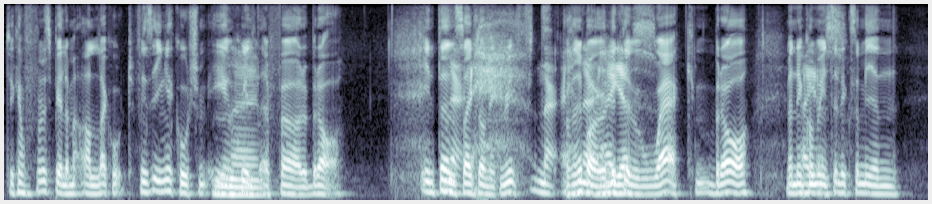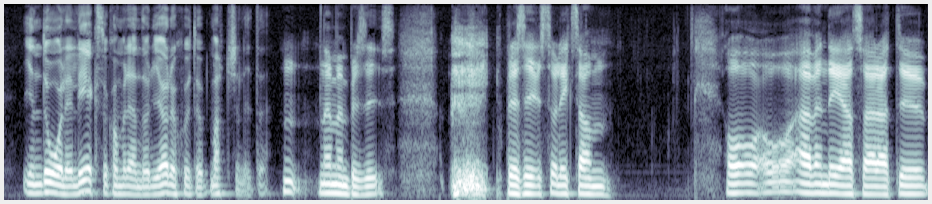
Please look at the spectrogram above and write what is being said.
Du kan fortfarande spela med alla kort. Det finns inget kort som enskilt Nej. är för bra. Inte ens. Cyclonic Rift. Nej, alltså den är bara nej, lite guess. whack, bra. Men den kommer inte liksom i en, i en dålig lek så kommer det ändå göra det skjuta upp matchen lite. Mm, nej men precis. precis och liksom. Och, och, och även det att så här att du.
